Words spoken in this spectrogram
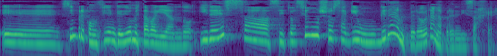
eh, siempre confié en que Dios me estaba guiando y de esa situación yo saqué un gran, pero gran aprendizaje.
